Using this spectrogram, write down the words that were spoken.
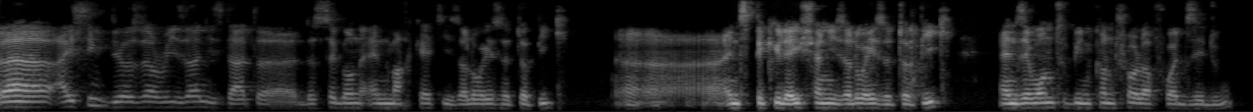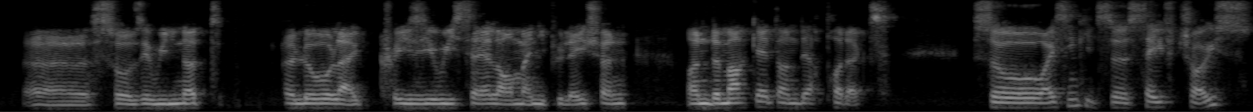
Uh, I think the other reason is that uh, the second end market is always a topic, uh, and speculation is always a topic, and they want to be in control of what they do. Uh, so they will not allow like crazy resale or manipulation on the market on their products. So I think it's a safe choice.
